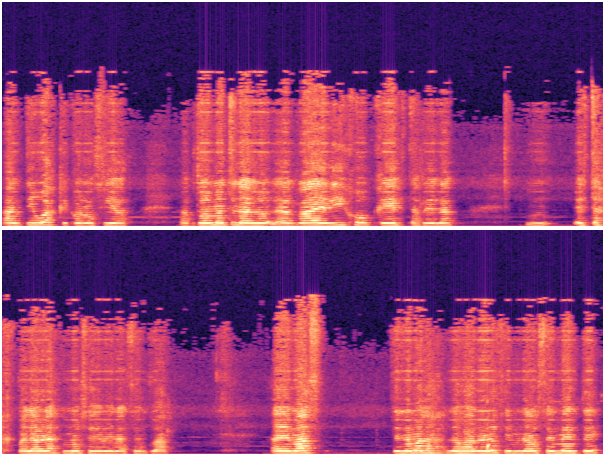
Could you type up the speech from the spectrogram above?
antiguas que conocías. Actualmente la, la RAE dijo que estas reglas, mm, estas palabras no se deben acentuar. Además, tenemos los adverbios terminados en mente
